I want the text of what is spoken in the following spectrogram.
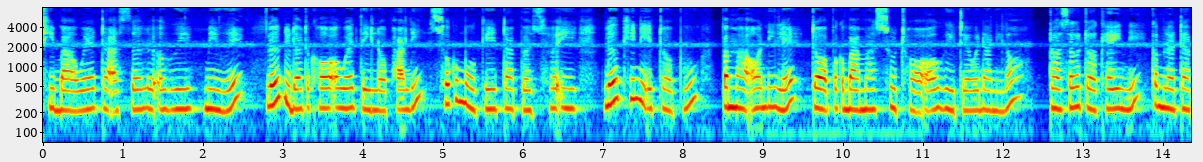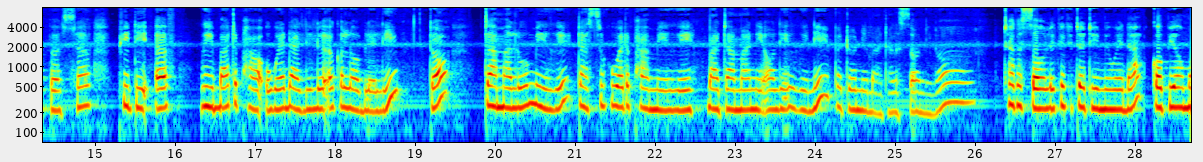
တိပါဝဲတာအစလအဂေမင်းလေလေဒီဒတ်ခေါ်အဝဲတီလောဖာလီဆုကမိုကေတာပဆဤလေခိနီအတော့ဘူးပမာအော်ဒီလေတော့ပကဘာမဆုထောအော်ဂီတဲဝဒါနီလော ဒေါ်စကတော့ခဲနီကမ္လတာပစ PDF ဝီဘတ်ဖာအဝဲဒါလီလအကလော့ဘလေလီဒေါ်တာမလိုမီရေတဆုကဝဲတဖာမီရေဘာတာမနီအော်လီရေနေပတိုနေပါဒါစောနီနော်တကစောလေကကတတီမီဝဲတာကော်ပီယမ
